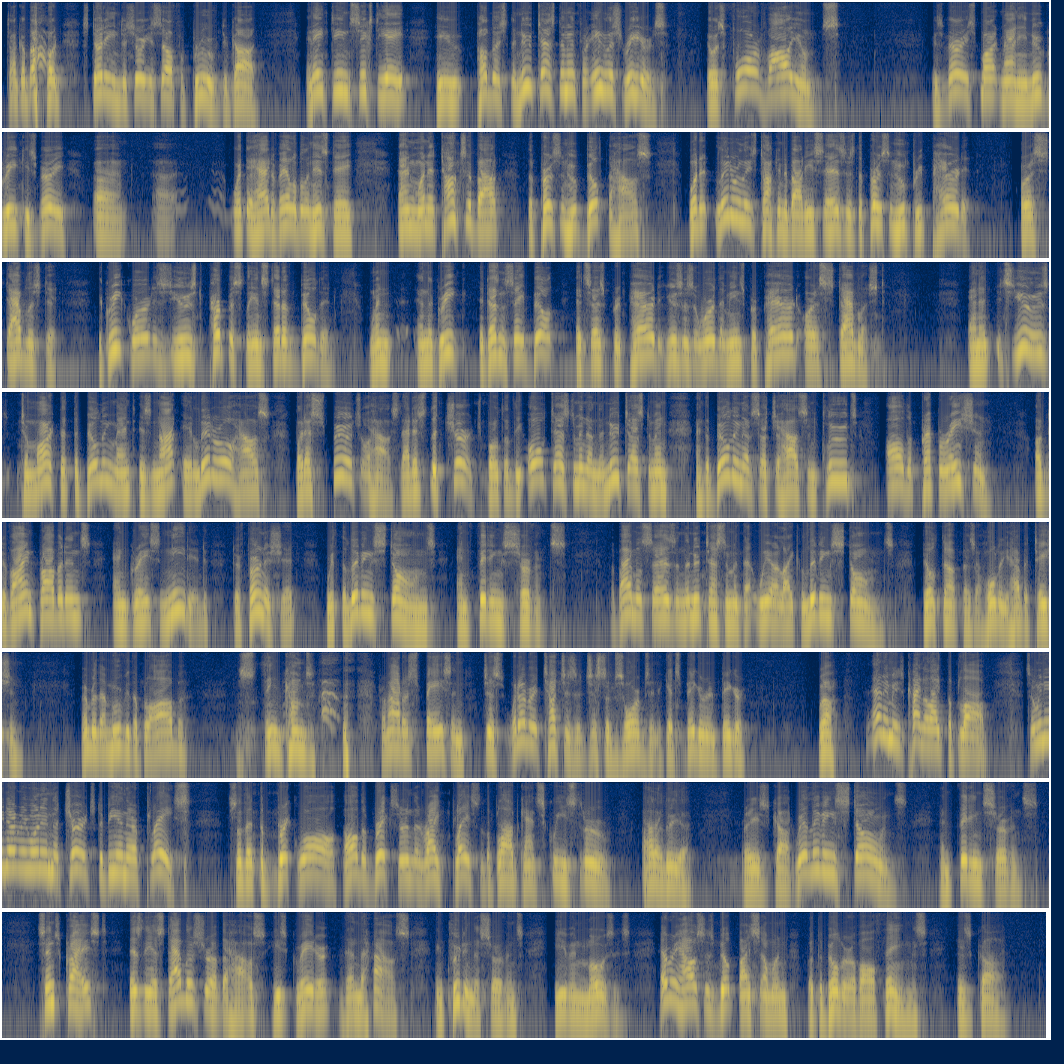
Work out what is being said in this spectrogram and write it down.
Talk about studying to show yourself approved to God. In 1868, he published the New Testament for English readers. It was four volumes. He was a very smart man. He knew Greek. He's very uh, uh, what they had available in his day. And when it talks about the person who built the house, what it literally is talking about, he says, is the person who prepared it or established it. The Greek word is used purposely instead of builded. When in the Greek it doesn't say built, it says prepared. It uses a word that means prepared or established. And it's used to mark that the building meant is not a literal house, but a spiritual house. That is the church, both of the Old Testament and the New Testament. And the building of such a house includes all the preparation of divine providence and grace needed to furnish it with the living stones and fitting servants. The Bible says in the New Testament that we are like living stones built up as a holy habitation. Remember that movie, The Blob? This thing comes from outer space and just whatever it touches, it just absorbs and it gets bigger and bigger. Well, the enemy's kind of like the blob. So we need everyone in the church to be in their place so that the brick wall, all the bricks are in the right place so the blob can't squeeze through. Hallelujah. Praise God. We're living stones and fitting servants. Since Christ is the establisher of the house, he's greater than the house including the servants, even Moses. Every house is built by someone, but the builder of all things is God.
